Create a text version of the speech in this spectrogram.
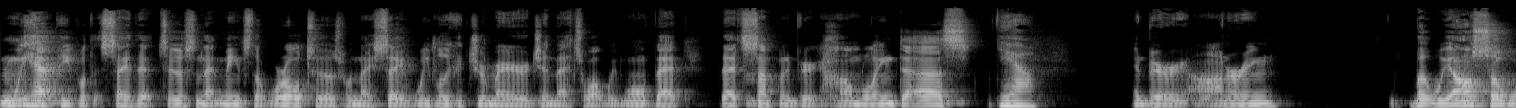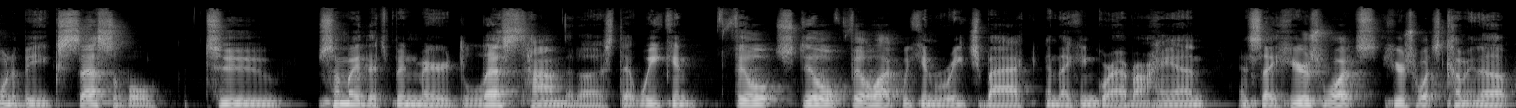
and we have people that say that to us, and that means the world to us when they say we look at your marriage and that's what we want. That that's something very humbling to us yeah, and very honoring. But we also want to be accessible to somebody that's been married less time than us, that we can feel still feel like we can reach back and they can grab our hand and say, "Here's what's here's what's coming up."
